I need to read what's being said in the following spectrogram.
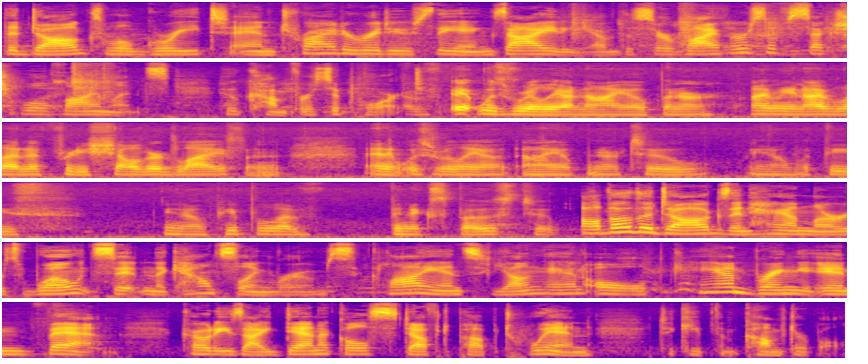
The dogs will greet and try to reduce the anxiety of the survivors of sexual violence who come for support. It was really an eye opener. I mean, I've led a pretty sheltered life, and, and it was really an eye opener too, you know, what these, you know, people have been exposed to. Although the dogs and handlers won't sit in the counseling rooms, clients, young and old, can bring in Ben, Cody's identical stuffed pup twin, to keep them comfortable.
